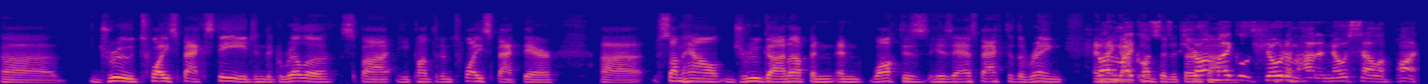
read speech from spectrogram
uh, Drew twice backstage in the gorilla spot, he punted him twice back there uh, somehow Drew got up and, and walked his, his ass back to the ring and Shawn then got Michaels, punted a third Shawn time. Michaels showed him how to no sell a punt.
